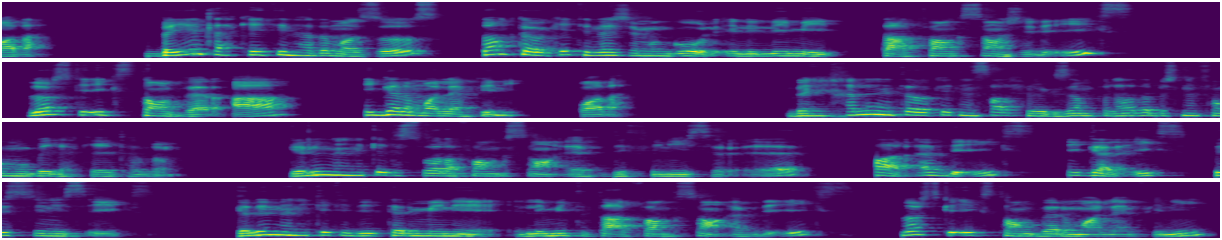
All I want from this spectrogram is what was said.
واضح بينت الحكايتين هذوما الزوز donc تو كي نجم نقول اللي limite تاع ال fonction g de x x tend vers a égal moins l'infini. واضح باهي خلينا تو كي نصلحوا ال exemple هذا باش نفهموا بيه الحكايات هذوما قال لنا هنا كاتي soit la fonction f définie sur r. par f de x égal x plus sinus x قال لنا هنيكاتي déterminer limite نتاع ال fonction f de x lorsque x tend vers moins l'infini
